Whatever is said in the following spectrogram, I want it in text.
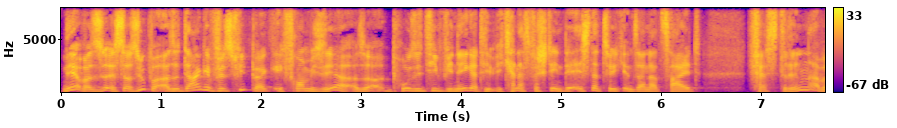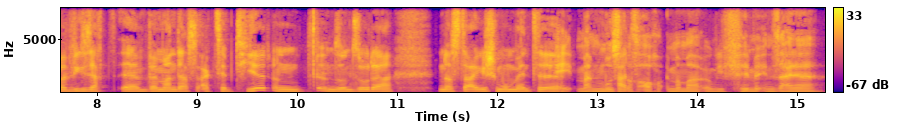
Nee, aber es ist doch super. Also danke fürs Feedback. Ich freue mich sehr. Also positiv wie negativ. Ich kann das verstehen. Der ist natürlich in seiner Zeit fest drin, aber wie gesagt, äh, wenn man das akzeptiert und, und so und so da nostalgische Momente. Ey, man muss Hat- doch auch immer mal irgendwie Filme in seine,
